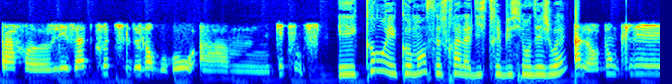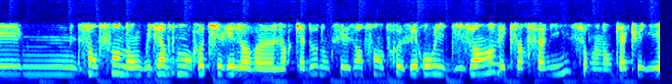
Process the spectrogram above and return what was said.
par euh, les aides Clotilde Lamboureau à. Euh, et quand et comment se fera la distribution des jouets? Alors, donc les enfants donc viendront retirer leurs leur euh, cadeaux. Donc ces enfants entre 0 et 10 ans avec leur famille seront donc accueillis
